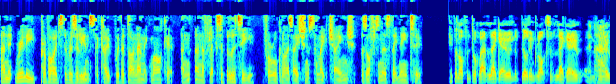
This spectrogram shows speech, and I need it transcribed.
And it really provides the resilience to cope with a dynamic market and, and the flexibility for organizations to make change as often as they need to people often talk about Lego and the building blocks of Lego and how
